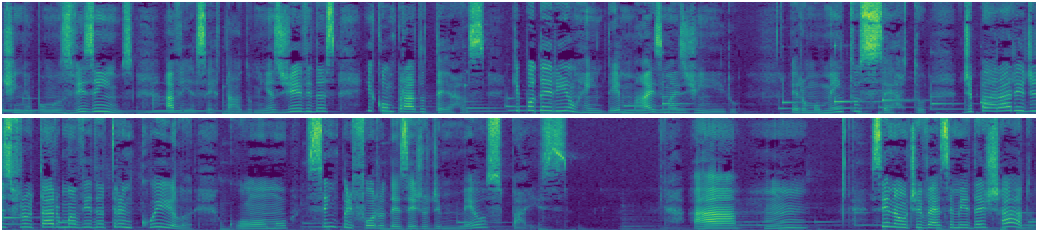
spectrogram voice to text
tinha bons vizinhos, havia acertado minhas dívidas e comprado terras, que poderiam render mais e mais dinheiro. Era o momento certo de parar e desfrutar uma vida tranquila, como sempre for o desejo de meus pais. Ah, hum, se não tivesse me deixado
